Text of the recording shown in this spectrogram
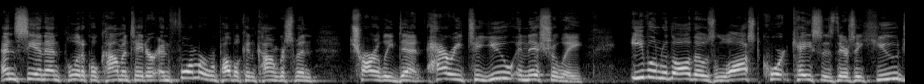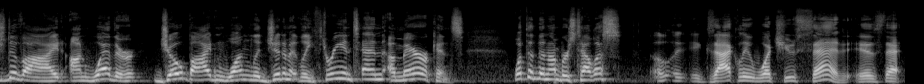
and CNN political commentator and former Republican Congressman Charlie Dent. Harry, to you initially, even with all those lost court cases, there's a huge divide on whether Joe Biden won legitimately. Three in 10 Americans. What did the numbers tell us? Oh, exactly what you said is that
